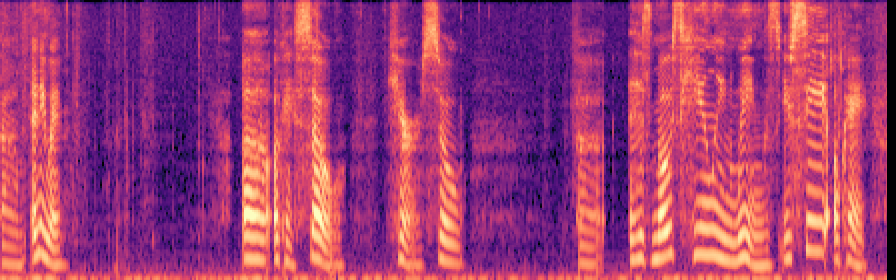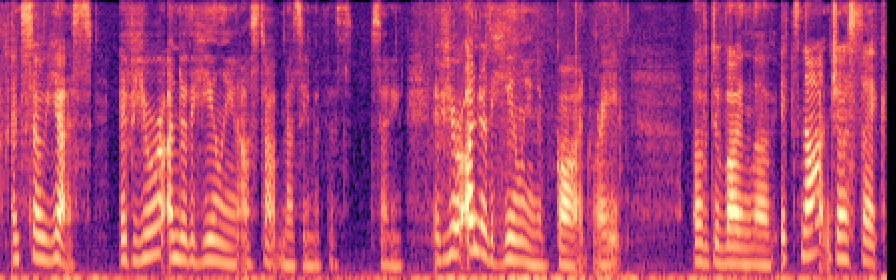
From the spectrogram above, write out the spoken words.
Um, anyway, uh, okay, so here, so uh, his most healing wings. You see, okay, and so yes, if you're under the healing, I'll stop messing with this setting. If you're under the healing of God, right? Of divine love, it's not just like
